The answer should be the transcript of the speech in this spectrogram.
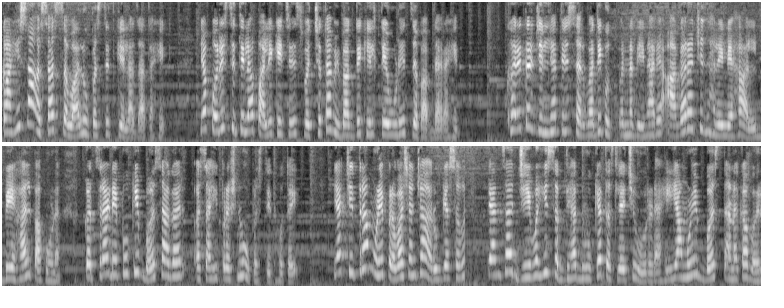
काहीसा असाच सवाल उपस्थित केला जात आहे. या परिस्थितीला पालिकेचे स्वच्छता विभाग देखील तेवढेच जबाबदार आहेत. खरे तर जिल्ह्यातील सर्वाधिक उत्पन्न देणाऱ्या आगाराचे झालेले हाल बेहाल पाहून कचरा डेपो की बस आगार असाही प्रश्न उपस्थित होतोय. या चित्रामुळे प्रवाशांच्या आरोग्यासह त्यांचा जीवही सध्या धोक्यात असल्याची ओरड आहे. यामुळे बस स्थानकावर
